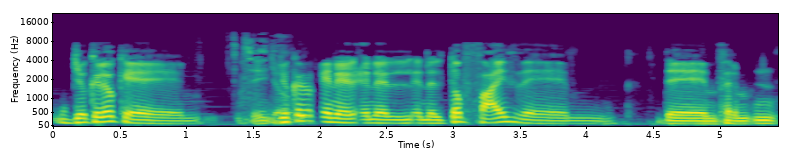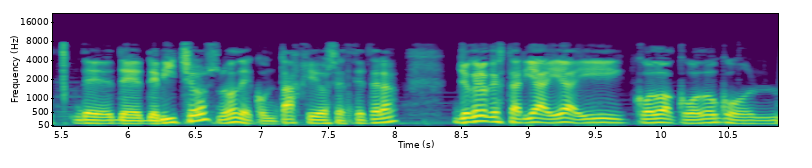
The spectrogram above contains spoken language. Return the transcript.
yo creo que. Sí, Yo, creo que en el, en el, en el top 5 de, de, de, de- de bichos, ¿no? De contagios, etcétera. Yo creo que estaría ahí, ahí, codo a codo con.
